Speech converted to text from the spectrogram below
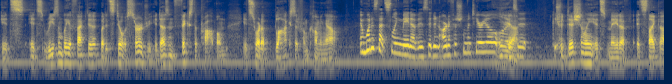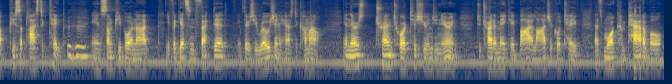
It's it's reasonably effective, but it's still a surgery. It doesn't fix the problem. It sort of blocks it from coming out. And what is that sling made of? Is it an artificial material or is it? Traditionally, it's made of it's like a piece of plastic tape, mm-hmm. and some people are not. If it gets infected, if there's erosion, it has to come out. And there's trend toward tissue engineering to try to make a biological tape that's more compatible,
